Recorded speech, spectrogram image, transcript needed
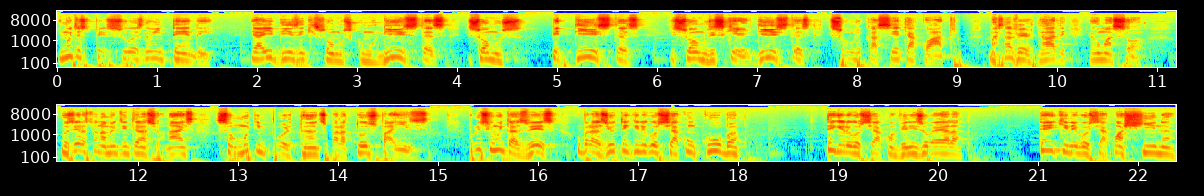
e muitas pessoas não entendem. E aí dizem que somos comunistas, que somos petistas, que somos esquerdistas, que somos o cacete A4. Mas na verdade é uma só. Os relacionamentos internacionais são muito importantes para todos os países. Por isso que muitas vezes o Brasil tem que negociar com Cuba, tem que negociar com a Venezuela, tem que negociar com a China,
